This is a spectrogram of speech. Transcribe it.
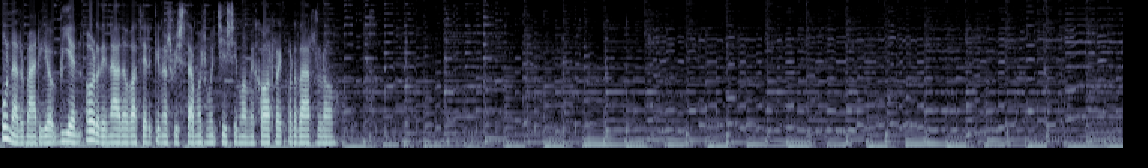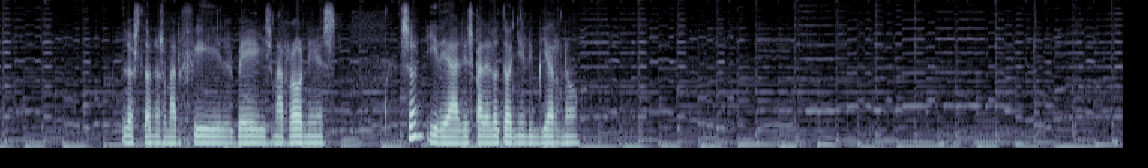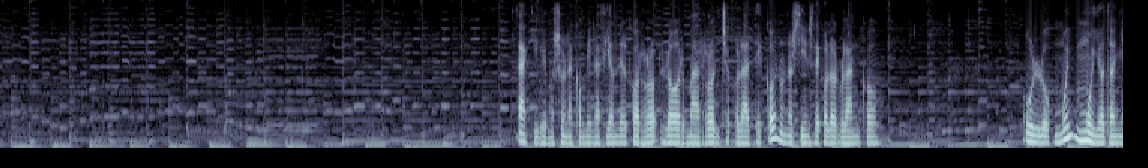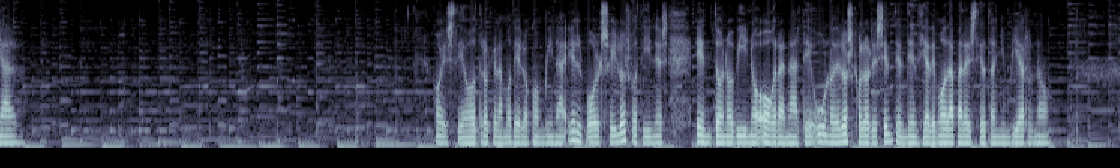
Un armario bien ordenado va a hacer que nos vistamos muchísimo mejor recordarlo. Los tonos marfil, beige, marrones son ideales para el otoño y el invierno. Aquí vemos una combinación del color marrón chocolate con unos jeans de color blanco. Un look muy muy otoñal. O este otro que la modelo combina el bolso y los botines en tono vino o granate, uno de los colores en tendencia de moda para este otoño-invierno.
